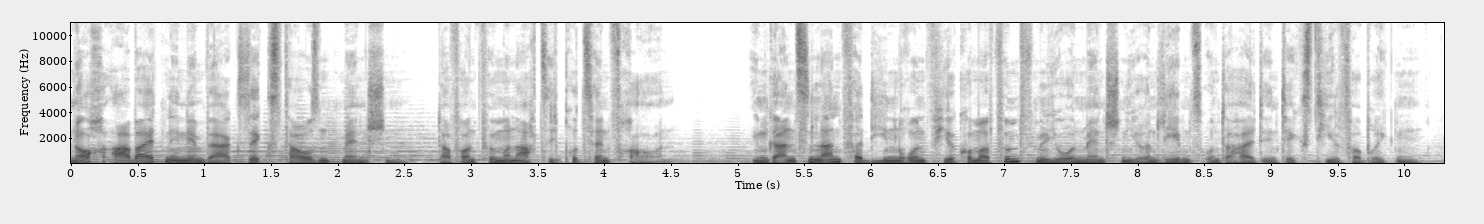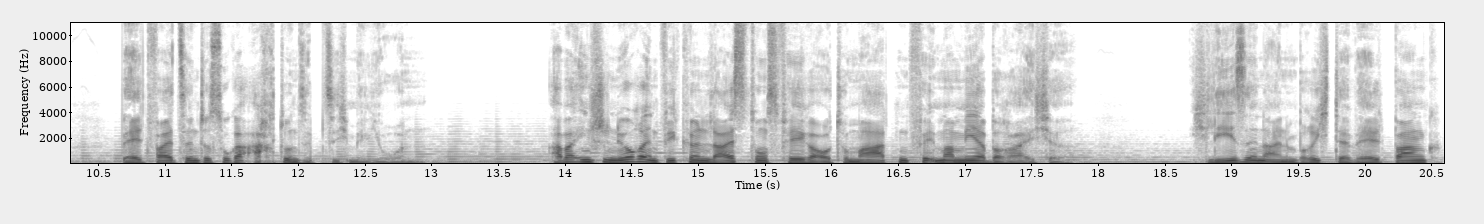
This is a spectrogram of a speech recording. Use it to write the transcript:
Noch arbeiten in dem Werk 6000 Menschen, davon 85 Prozent Frauen. Im ganzen Land verdienen rund 4,5 Millionen Menschen ihren Lebensunterhalt in Textilfabriken. Weltweit sind es sogar 78 Millionen. Aber Ingenieure entwickeln leistungsfähige Automaten für immer mehr Bereiche. Ich lese in einem Bericht der Weltbank,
